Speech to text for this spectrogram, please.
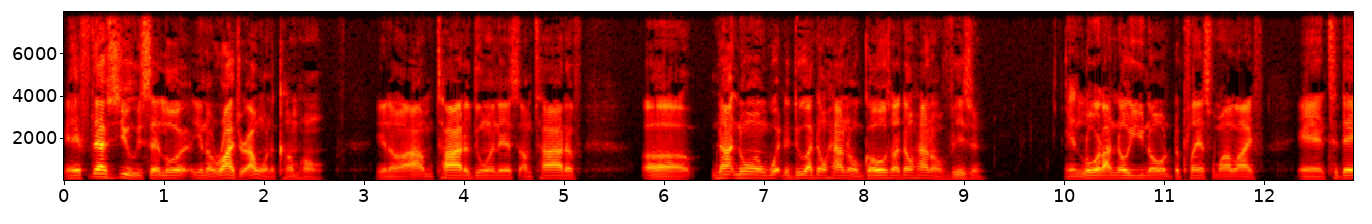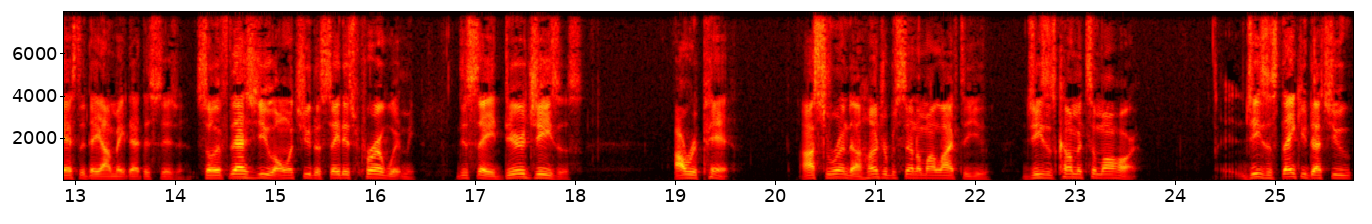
And if that's you, you say, Lord, you know, Roger, I want to come home. You know, I'm tired of doing this. I'm tired of uh, not knowing what to do. I don't have no goals. I don't have no vision. And Lord, I know you know the plans for my life. And today is the day I make that decision. So if that's you, I want you to say this prayer with me. Just say, Dear Jesus, I repent. I surrender 100% of my life to you. Jesus, come into my heart. Jesus, thank you that you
